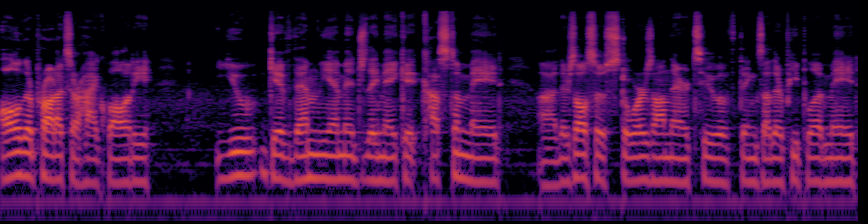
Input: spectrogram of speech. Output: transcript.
All their products are high quality. You give them the image, they make it custom made. Uh, there's also stores on there too of things other people have made.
